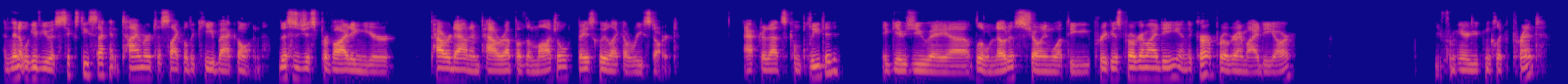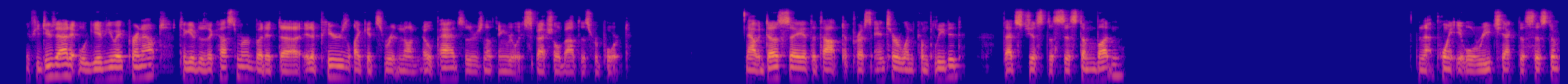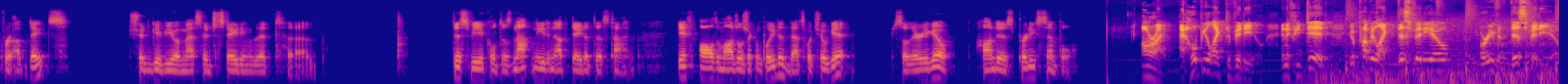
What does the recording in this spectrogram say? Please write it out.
And then it will give you a 60 second timer to cycle the key back on. This is just providing your power down and power up of the module, basically like a restart. After that's completed, it gives you a uh, little notice showing what the previous program ID and the current program ID are. From here you can click print. If you do that, it will give you a printout to give to the customer, but it, uh, it appears like it's written on Notepad, so there's nothing really special about this report. Now it does say at the top to press enter when completed. That's just the system button. From that point, it will recheck the system for updates should give you a message stating that uh, this vehicle does not need an update at this time. If all the modules are completed, that's what you'll get. So there you go. Honda is pretty simple. Alright, I hope you liked the video. And if you did, you'll probably like this video or even this video.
